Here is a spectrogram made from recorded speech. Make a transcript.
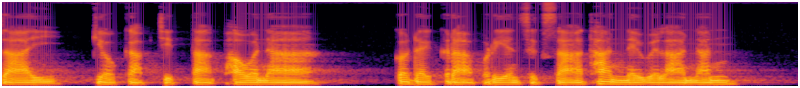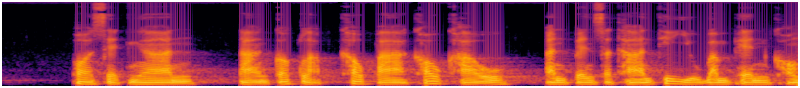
ใจเกี่ยวกับจิตตภาวนา ก็ได้กราบเรียนศึกษาท่านในเวลานั้น พอเสร็จงาน ต่างก็กลับเข้าป่าเข้าเขา อันเป็นสถานที่อยู่บำเพ็ญของ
